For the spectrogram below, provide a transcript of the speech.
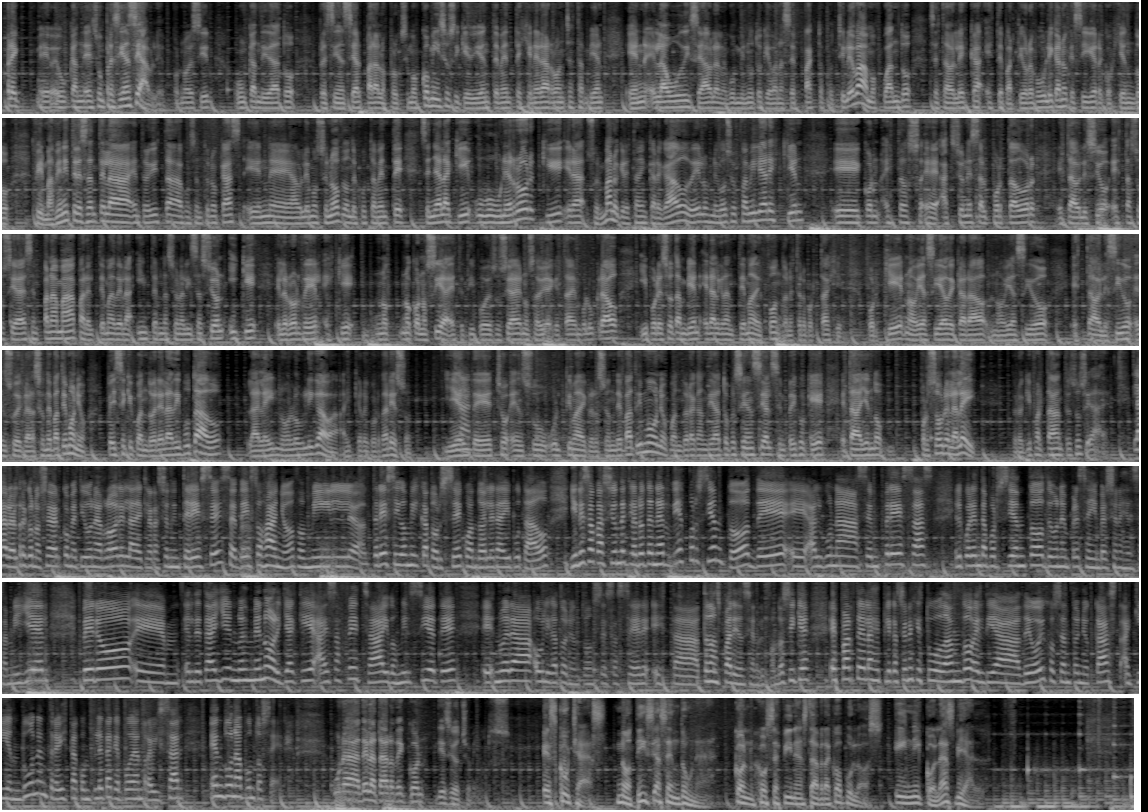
pre- eh, es un presidenciable, por no decir un candidato presidencial para los próximos comicios y que evidentemente genera ronchas también en la UDI. Se habla en algún minuto que van a hacer pactos con Chile Vamos cuando se establezca este partido republicano que sigue recogiendo firmas. Bien interesante la entrevista a José Antonio Cast en eh, Hablemos en Off, donde justamente señala que hubo un error, que era su hermano quien está encargado de los negocios familiares, quien eh, con estas acciones al portador estableció estas sociedades en Panamá para el tema de la internacionalización y que el error de él es que no, no conocía este tipo de sociedades, no sabía que estaba involucrado y por eso también era el gran tema de fondo en este reportaje, porque no había sido declarado, no había sido establecido en su declaración de patrimonio, pese que cuando era era diputado, la ley no lo obligaba, hay que recordar eso. Y él, de hecho, en su última declaración de patrimonio, cuando era candidato presidencial, siempre dijo que estaba yendo por sobre la ley. Pero aquí faltaban tres sociedades. Claro, él reconoció haber cometido un error en la declaración de intereses de esos años, 2013 y 2014, cuando él era diputado. Y en esa ocasión declaró tener 10% de eh, algunas empresas, el 40% de una empresa de inversiones en San Miguel. Pero eh, el detalle no es menor, ya que a esa fecha, y 2007, eh, no era obligatorio entonces hacer esta transparencia en el fondo. Así que es parte de las explicaciones que estuvo dando el día de hoy José Antonio Cast aquí en Duna, entrevista completa que pueden revisar en duna.cl. Una de la tarde con 18 minutos. Escuchas Noticias en Duna con Josefina Stavrakopoulos y Nicolás Vial.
